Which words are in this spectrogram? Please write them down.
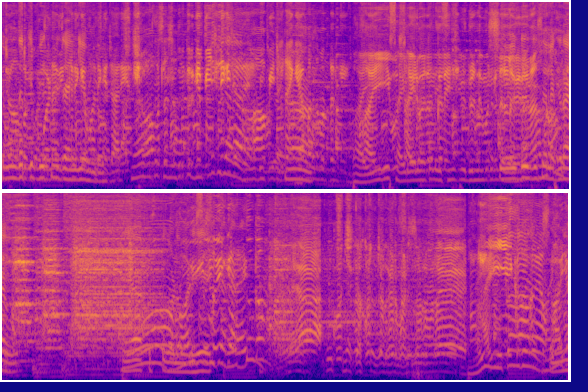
समुद्र के बीच में जाएँगे हम लोग। जैसे लग रहा है वो। कुछ गड़बड़ सुनो रे भाई ये कहाँ है सामने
